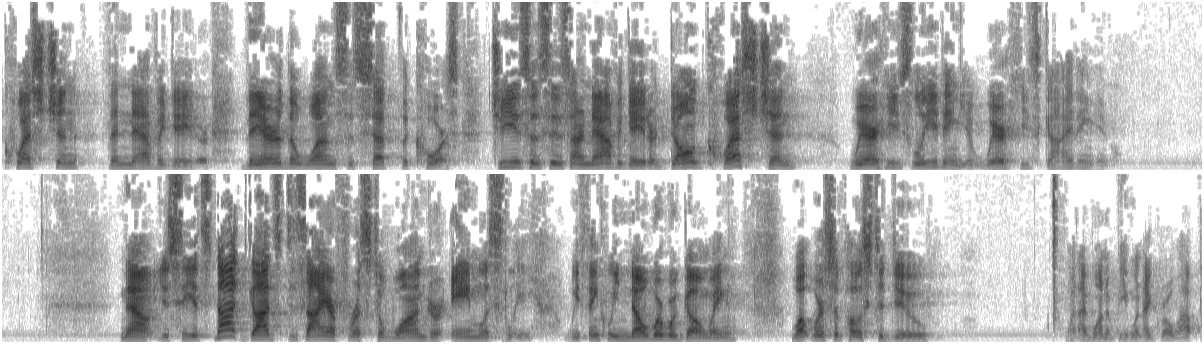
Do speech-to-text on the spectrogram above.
question the navigator. They're the ones that set the course. Jesus is our navigator. Don't question where he's leading you, where he's guiding you. Now, you see, it's not God's desire for us to wander aimlessly. We think we know where we're going, what we're supposed to do, what I want to be when I grow up.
